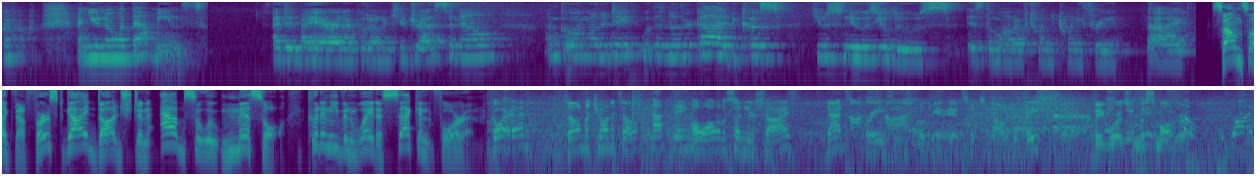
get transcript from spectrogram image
and you know what that means. I did my hair and I put on a cute dress, and now I'm going on a date with another guy because you snooze, you lose is the motto of 2023. Bye. Sounds like the first guy dodged an absolute missile. Couldn't even wait a second for him. Go ahead. Tell them what you want to tell them. Nothing. Oh, all of a sudden you're shy? That's crazy. Okay, that's switching now with your face. There. Big words from a small girl. What?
